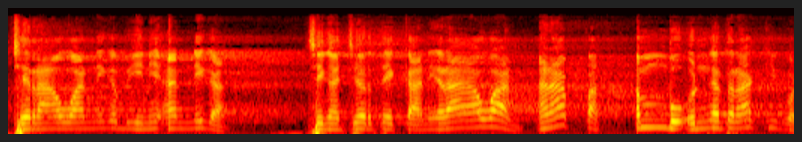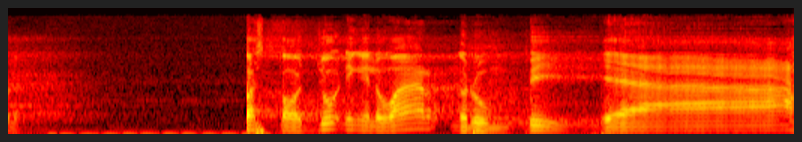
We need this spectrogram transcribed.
Cerawan ni kebinian ni kan. Sing ngajar TK ni rawan. Kenapa? Embun nggak terakhir pula. Pas tojo ni luar ngerumpi. Ya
